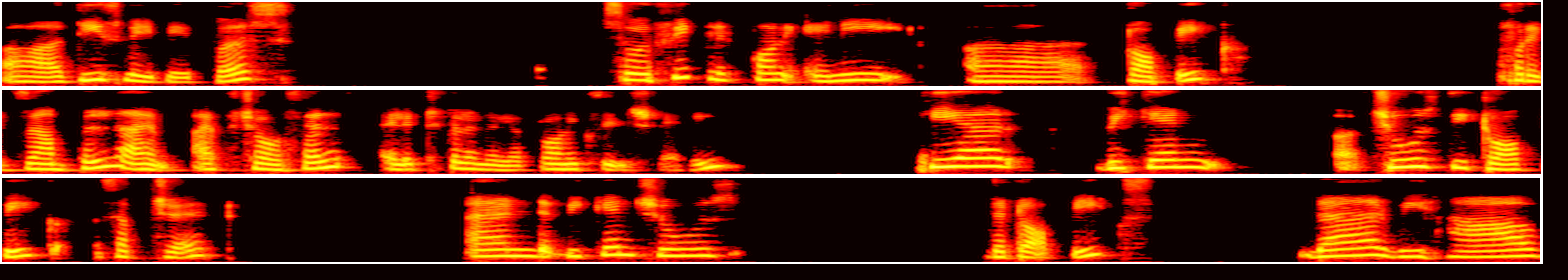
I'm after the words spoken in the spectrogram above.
uh, these many papers. So if we click on any uh, topic, for example, I'm, I've chosen electrical and electronics engineering. Here we can uh, choose the topic subject and we can choose the topics. There we have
